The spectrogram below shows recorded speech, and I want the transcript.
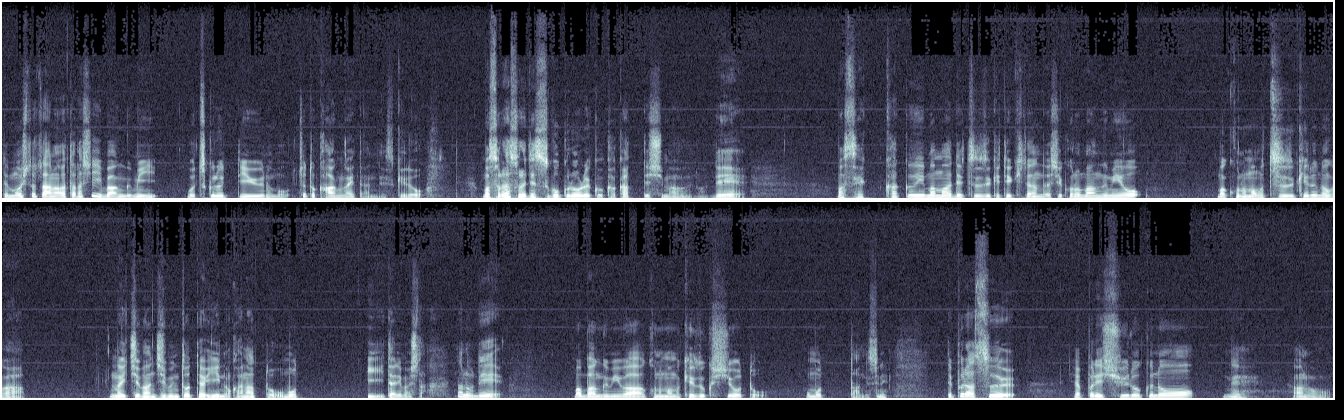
でもう一つあの新しい番組を作るっていうのもちょっと考えたんですけどまあ、それはそれですごく労力かかってしまうので、まあ、せっかく今まで続けてきたんだしこの番組を、まあ、このまま続けるのが、まあ、一番自分にとってはいいのかなと思い至りました。なので、まあ、番組はこのまま継続しようと思ったんですね。でプラスやっぱり収録のねあの、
